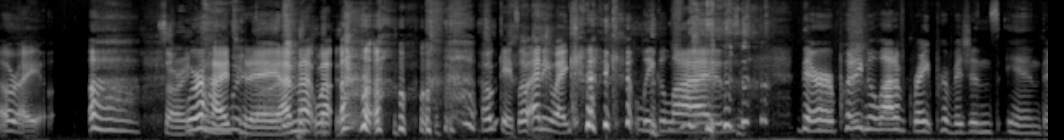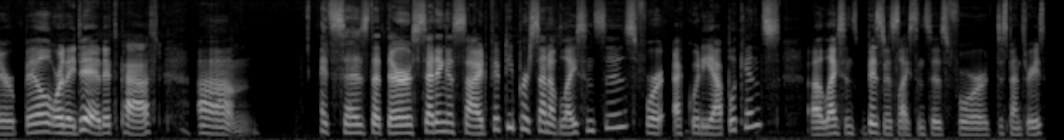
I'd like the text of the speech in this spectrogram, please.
All right. Uh, Sorry. we're high today. God. I'm at well. okay, so anyway, Connecticut legalized. They're putting a lot of great provisions in their bill, or they did. It's passed. Um, it says that they're setting aside 50% of licenses for equity applicants, uh, license business licenses for dispensaries,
